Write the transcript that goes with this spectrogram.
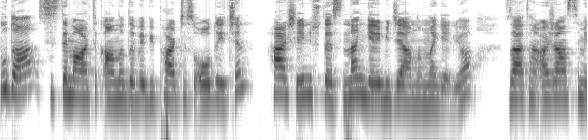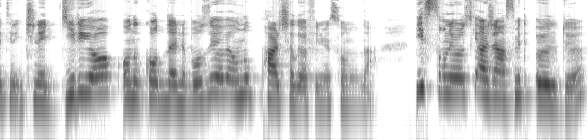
Bu da sistemi artık anladığı ve bir parçası olduğu için her şeyin üstesinden gelebileceği anlamına geliyor. Zaten Ajan Smith'in içine giriyor, onun kodlarını bozuyor ve onu parçalıyor filmin sonunda. Biz sanıyoruz ki Ajan Smith öldü.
